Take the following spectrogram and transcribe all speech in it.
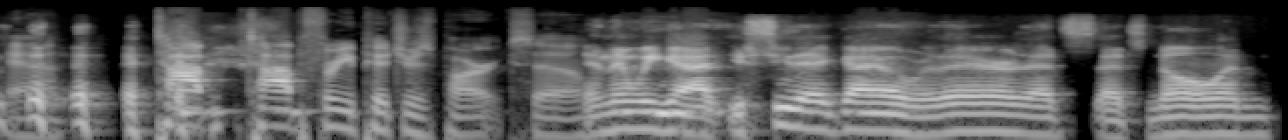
Yeah. top top three pitchers park. So and then we got you see that guy over there. That's that's Nolan.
